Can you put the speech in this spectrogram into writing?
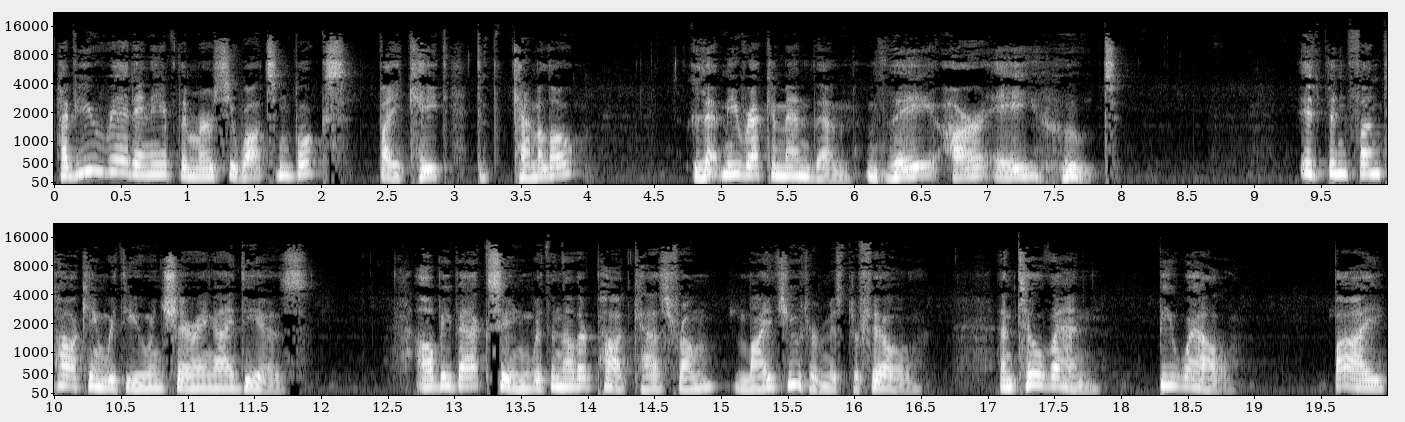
have you read any of the Mercy Watson books by Kate DiCamillo? Let me recommend them. They are a hoot. It's been fun talking with you and sharing ideas. I'll be back soon with another podcast from my tutor, Mr. Phil. Until then, be well. Bye.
